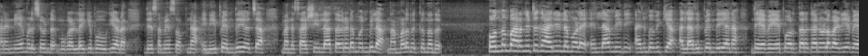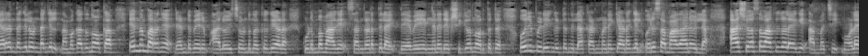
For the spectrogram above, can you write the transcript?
അനന്യയും വിളിച്ചുകൊണ്ട് മുകളിലേക്ക് പോവുകയാണ്. ഇതേസമയം സ്വപ്ന ഇനിയിപ്പോൾ എന്ത് ചോദിച്ചാൽ മനസാക്ഷി ഇല്ലാത്തവരുടെ മുൻപിലാണ് നമ്മൾ നിൽക്കുന്നത് ഒന്നും പറഞ്ഞിട്ട് കാര്യമില്ല മോളെ. എല്ലാം വിധി അനുഭവിക്കുക അല്ലാതെ ഇപ്പം എന്ത് ചെയ്യാനാ? ദേവയെ പുറത്തിറക്കാനുള്ള വഴിയെ വേറെ എന്തെങ്കിലും ഉണ്ടെങ്കിൽ നമുക്കത് നോക്കാം എന്നും പറഞ്ഞ് രണ്ടുപേരും ആലോചിച്ചുകൊണ്ട് നിൽക്കുകയാണ്. കുടുംബമാകെ സങ്കടത്തിലായി. ദേവയെ എങ്ങനെ രക്ഷിക്കുമെന്ന് ഓർത്തിട്ട് ഒരു പിടിയും കിട്ടുന്നില്ല. കൺമണിക്കാണെങ്കിൽ ഒരു സമാധാനമില്ല ആശ്വാസവാക്കുകളേകി അമ്മച്ചി മോളെ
